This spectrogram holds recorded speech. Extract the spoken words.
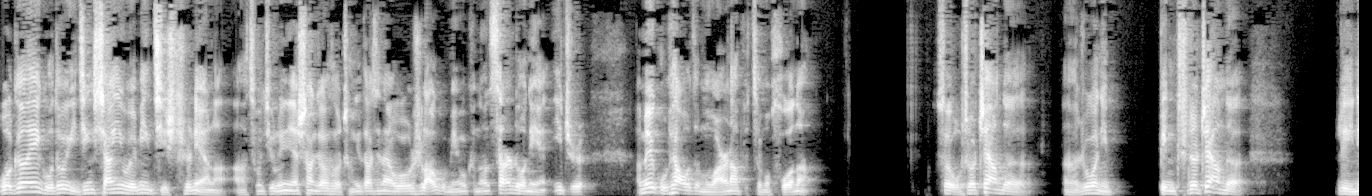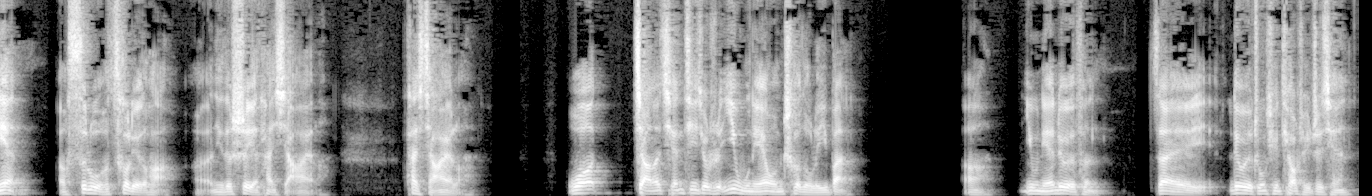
我跟 A 股都已经相依为命几十年了啊，从九零年上交所成立到现在，我是老股民，我可能三十多年一直没股票，我怎么玩呢？怎么活呢？所以我说这样的呃，如果你秉持着这样的理念啊、思路和策略的话，呃，你的视野太狭隘了，太狭隘了。我讲的前提就是一五年我们撤走了一半，啊，一五年六月份，在六月中旬跳水之前，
